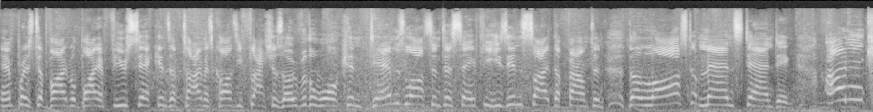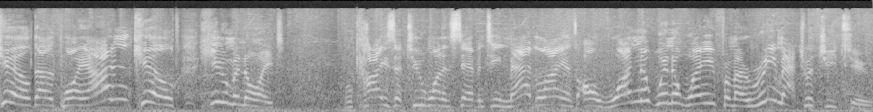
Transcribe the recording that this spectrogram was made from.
Emperor's Divide will buy a few seconds of time as Carzzy flashes over the wall, condemns Larssen to safety. He's inside the fountain. The last man standing. Unkilled Elyoya, unkilled Humanoid. And Kaiser 2-1 and 17. Mad Lions are one win away from a rematch with G2.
